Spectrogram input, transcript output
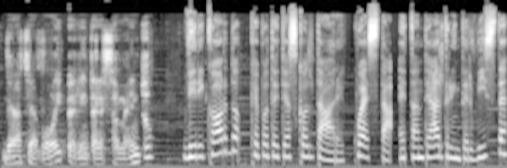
Grazie a voi per l'interessamento. Vi ricordo che potete ascoltare questa e tante altre interviste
